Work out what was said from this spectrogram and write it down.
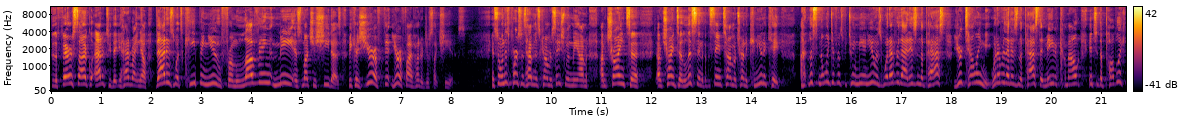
that the Pharisaical attitude that you had right now, that is what's keeping you from loving me as much as she does, because you're a, you're a 500 just like she is. And so when this person's having this conversation with me, I'm, I'm, trying to, I'm trying to listen, but at the same time, I'm trying to communicate. Listen, the only difference between me and you is whatever that is in the past, you're telling me. Whatever that is in the past that may have come out into the public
